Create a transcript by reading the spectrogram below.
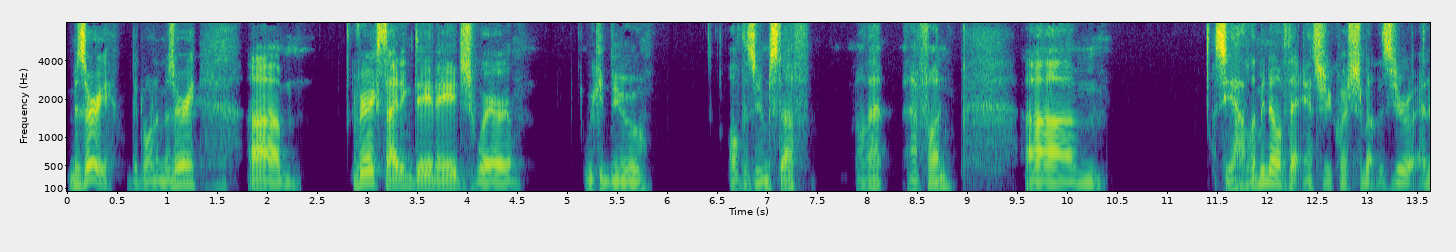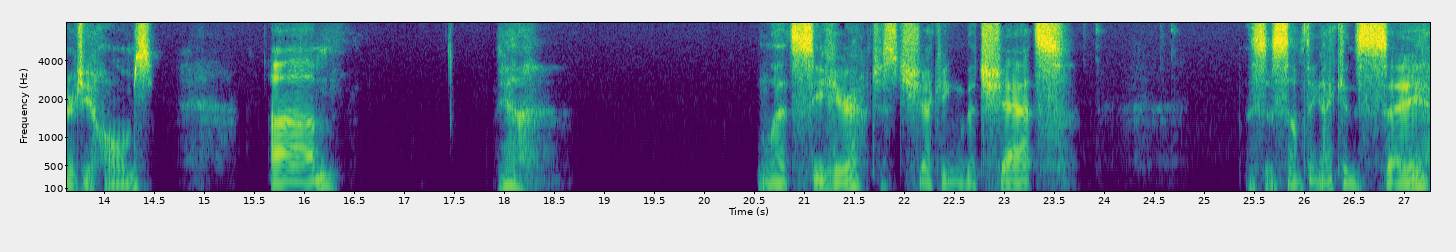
Missouri. Did one in Missouri. Um, very exciting day and age where we can do all the Zoom stuff, and all that, and have fun. Um, so yeah, let me know if that answered your question about the zero energy homes. Um, yeah. Let's see here. Just checking the chats. This is something I can say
